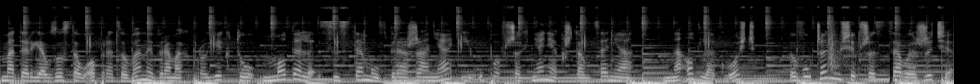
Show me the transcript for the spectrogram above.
Materiał został opracowany w ramach projektu Model systemu wdrażania i upowszechniania kształcenia na odległość w uczeniu się przez całe życie,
